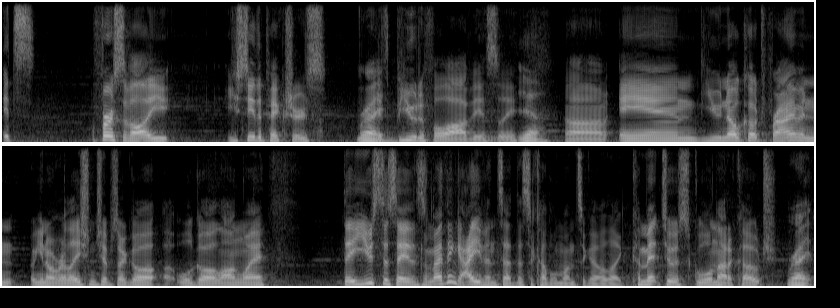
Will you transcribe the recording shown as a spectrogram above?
it's first of all, you you see the pictures. Right. It's beautiful, obviously. yeah. um, and you know Coach Prime, and you know relationships are go will go a long way. They used to say this, and I think I even said this a couple months ago: like commit to a school, not a coach. Right.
